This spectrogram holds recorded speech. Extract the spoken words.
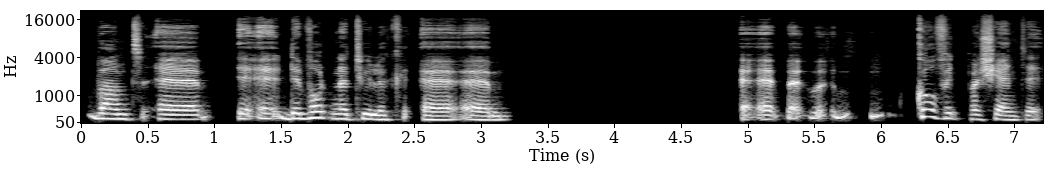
Want uh, uh, er wordt natuurlijk um, COVID-patiënten,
